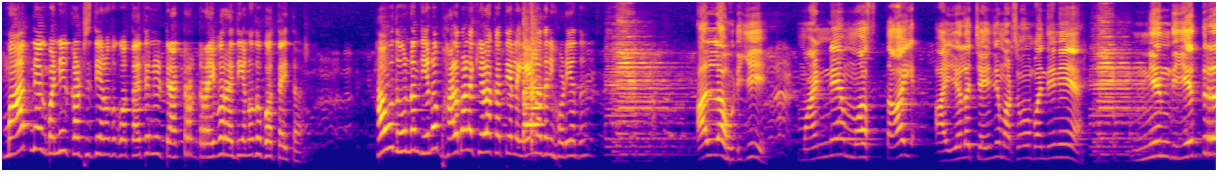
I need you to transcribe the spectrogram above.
ಮಾತ್ನ್ಯಾಗ ಬನ್ನಿ ಕಟ್ಸ್ತಿ ಅನ್ನೋದು ಗೊತ್ತಾಯ್ತು ನೀವು ಟ್ರ್ಯಾಕ್ಟರ್ ಡ್ರೈವರ್ ಅದಿ ಅನ್ನೋದು ಗೊತ್ತಾಯ್ತ. ಹೌದು ನಂದು ಏನೋ ಭಾಳ ಭಾಳ ಕೇಳಕತ್ತಿಲ್ಲ ಏನದ ನೀ ಹೊಡಿಯೋದು? ಅಲ್ಲ ಹುಡುಗಿ ಮೊನ್ನೆ ಮಸ್ತಾಗಿ ಅಯ್ಯೆಲ್ಲ ಚೇಂಜ್ ಮಾಡ್ಸ್ಕೊಂಡ್ ಬಂದೀನಿ. ನಿಂದ್ ಇದ್ರ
